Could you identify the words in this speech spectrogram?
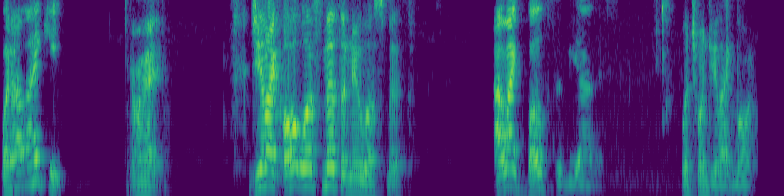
But I like it. All right. Do you like old Will Smith or new Will Smith? I like both, to be honest. Which one do you like more?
